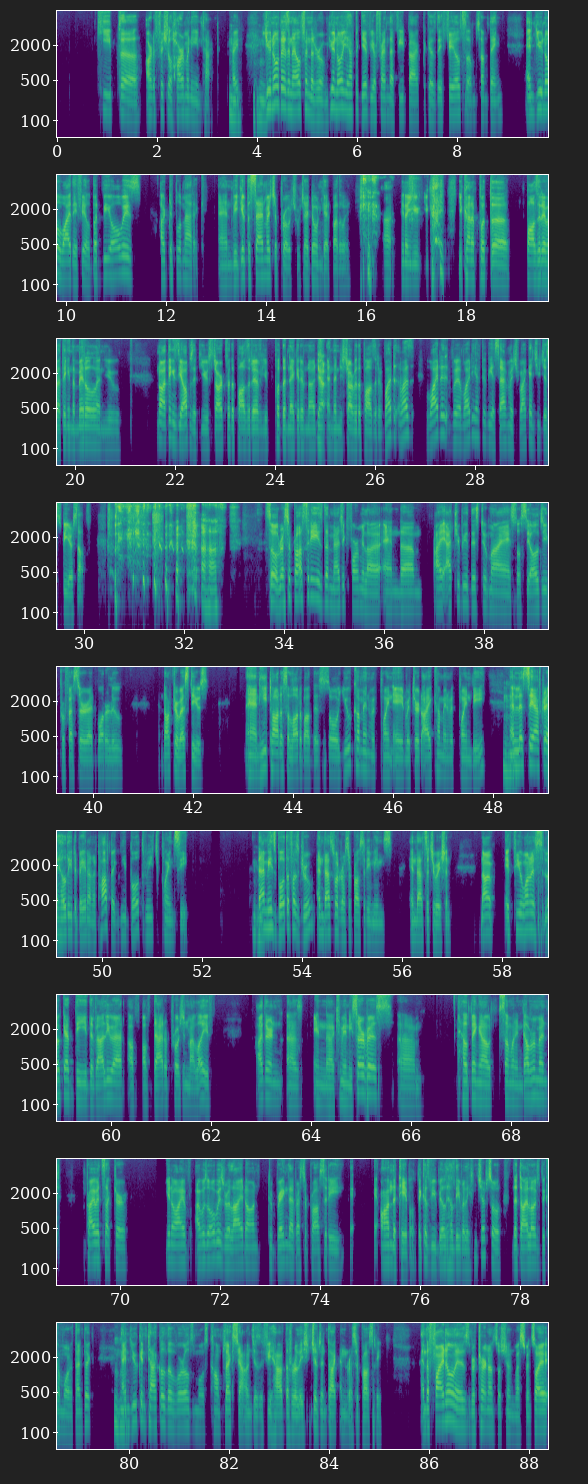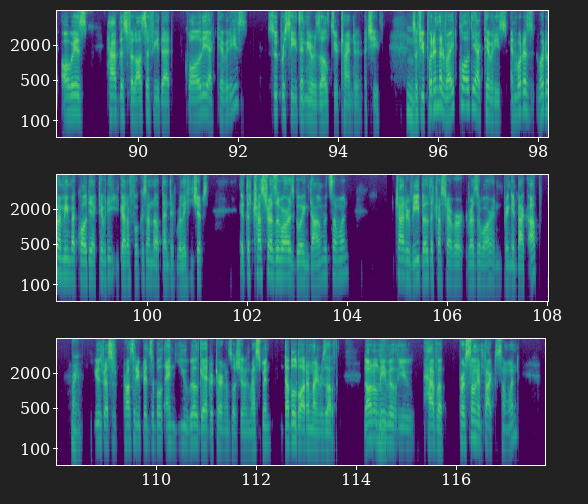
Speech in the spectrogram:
keep the artificial harmony intact, right? Mhm. You know there's an elf in the room. You know you have to give your friend that feedback because they failed some something and you know why they failed. But we always are diplomatic and we give the sandwich approach, which I don't get by the way. uh, you know, you you kind you kind of put the positive, I think, in the middle and you no, I think it's the opposite. You start with the positive, you put the negative nudge, Yeah. and then you start with the positive. Why? do- Why? is- Why did? Why do you have to be a sandwich? Why can't you just be yourself? uh-huh. So reciprocity is the magic formula, and um, I attribute this to my sociology professor at Waterloo, Dr. Westhues, and he taught us a lot about this. So you come in with point A, Richard. I come in with point B, Mhm. and let's say after a healthy debate on a topic, we both reach point C. Mhm. That means both of us grew, and that's what reciprocity means in that situation. Now, if you want to look at the the value add of of that approach in my life, either in as in uh, community service, um, helping out someone in government, private sector, you know, I've I was always relied on to bring that reciprocity eh, eh, on the table because we build healthy relationships, so the dialogues become more authentic Mhm. and you can tackle the world's most complex challenges if you have the relationships intact and reciprocity. And the final is return on social investment. So I always have this philosophy that quality activities supersedes any results you're trying to achieve. Mm. So if you put in the right quality activities, and what is what do I mean by quality activity? You got to focus on the authentic relationships. If the trust reservoir is going down with someone, try to rebuild the trust reservoir and bring it back up Right. use reciprocity principle and you will get return on social investment double bottom line result not only will you have a personal impact to someone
